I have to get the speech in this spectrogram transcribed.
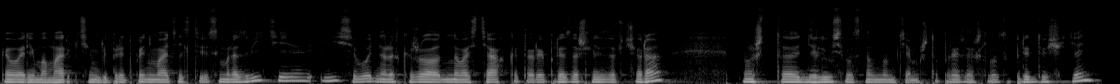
Говорим о маркетинге, предпринимательстве и саморазвитии. И сегодня расскажу о новостях, которые произошли за вчера, потому что делюсь в основном тем, что произошло за предыдущий день.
